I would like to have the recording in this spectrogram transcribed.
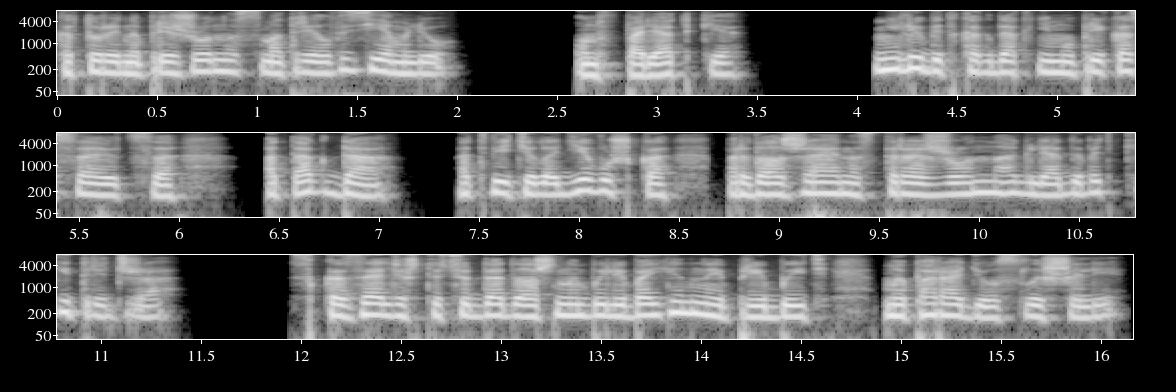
который напряженно смотрел в землю. «Он в порядке?» «Не любит, когда к нему прикасаются, а так да», – ответила девушка, продолжая настороженно оглядывать Китриджа. «Сказали, что сюда должны были военные прибыть, мы по радио слышали».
